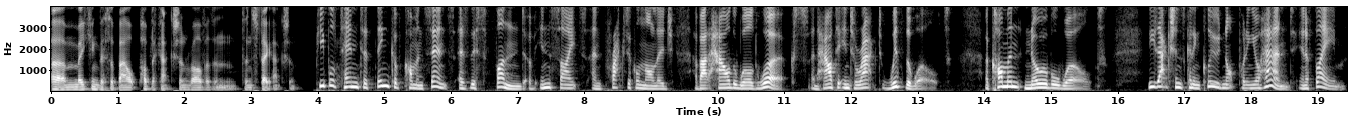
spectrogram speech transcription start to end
um, making this about public action rather than, than state action. People tend to think of common sense as this fund of insights and practical knowledge about how the world works and how to interact with the world. A common, knowable world. These actions can include not putting your hand in a flame,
